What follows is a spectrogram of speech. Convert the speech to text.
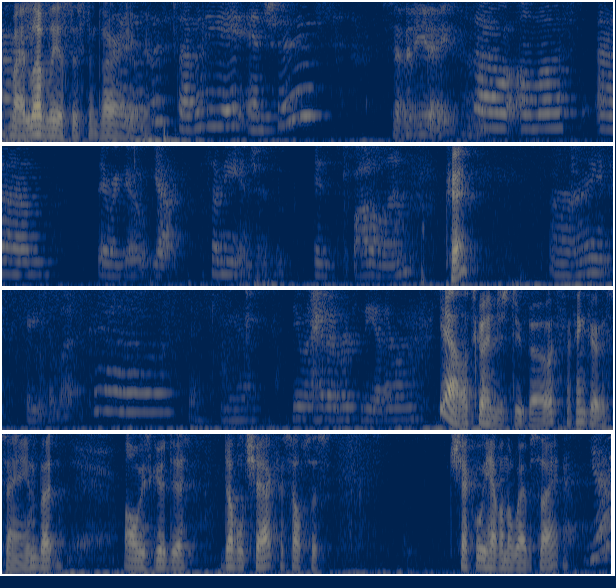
All My right. lovely assistant. All right, so here we this go. is 78 inches. 78. So almost, um, there we go. Yeah, 78 inches is spot on. Okay. All right. Here you can let go. Thank you. Do you want to head over to the other one? Yeah, let's go ahead and just do both. I think they're the same, but Yeah. always good to double check. This helps us check what we have on the website. Yep,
